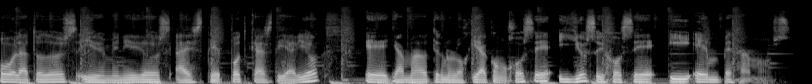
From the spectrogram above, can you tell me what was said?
Hola a todos y bienvenidos a este podcast diario eh, llamado Tecnología con José. Y yo soy José y empezamos.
